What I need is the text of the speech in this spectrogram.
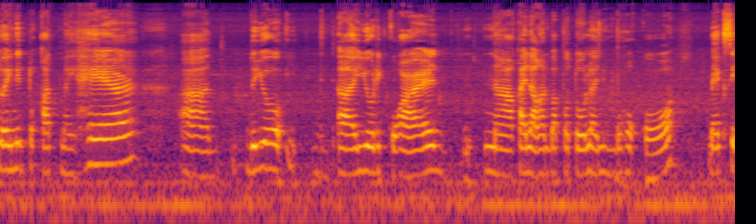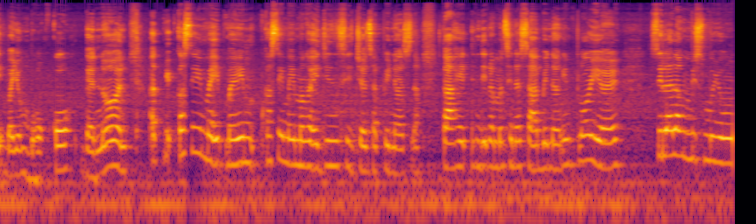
do I need to cut my hair? Ah, do you, ah, you required na kailangan ba putulan yung buhok ko? Maiksi ba yung buhok ko? Ganon. At kasi may, may, kasi may mga agency dyan sa Pinas na kahit hindi naman sinasabi ng employer, sila lang mismo yung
